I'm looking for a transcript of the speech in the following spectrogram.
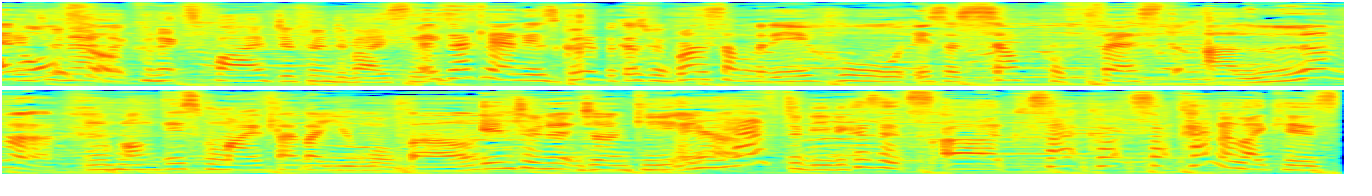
And Internet also- that connects five different devices. Exactly, and it's great because we brought somebody who is a self-professed uh, lover of this MiFi by U Mobile. Internet junkie. And Yeah. he has to be because it's uh, kind of like his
